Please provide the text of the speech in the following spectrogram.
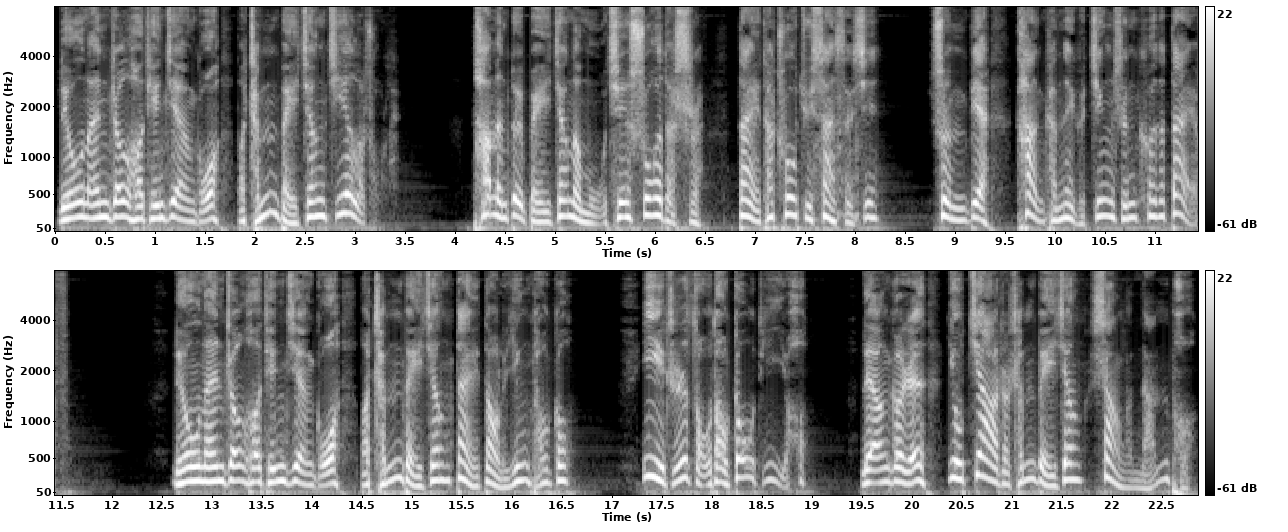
刘南征和田建国把陈北江接了出来。他们对北江的母亲说的是带他出去散散心，顺便看看那个精神科的大夫。刘南征和田建国把陈北江带到了樱桃沟，一直走到沟底以后，两个人又驾着陈北江上了南坡。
